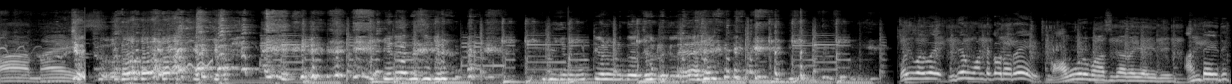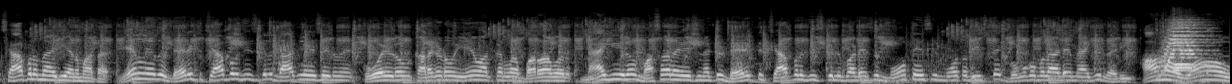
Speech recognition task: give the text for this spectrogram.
ఆ నైస్ என்ன பேசிக்கிறேன் நீங்க முட்டியோட விழுந்து சொல்றீங்களே ఓయ్ ఓయ్ ఓయ్ ఇదేం వంటకం రే మామూలు మాసు కాదయ్యా ఇది. అంటే ఇది చేపల మ్యాగీ అన్నమాట. ఏం లేదు డైరెక్ట్ చేపలు తీసుకెళ్ళి దాఖలు వేసేయడమే కోయడం కడగడం ఏం అక్కర్లా బరాబర్. మ్యాగీలో మసాలా వేసినట్టు డైరెక్ట్ చేపలు తీసుకెళ్ళి పడేసి మూతేసి మూత తీస్తే గుమగుమలాడే మ్యాగీ రెడీ. ఆహా వావ్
